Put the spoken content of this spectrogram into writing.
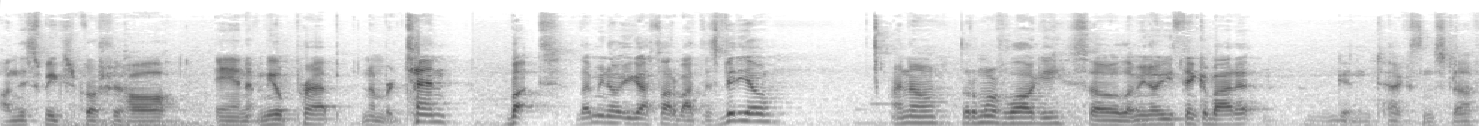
on this week's grocery haul and meal prep number 10. But let me know what you guys thought about this video. I know, a little more vloggy, so let me know what you think about it. Getting texts and stuff.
